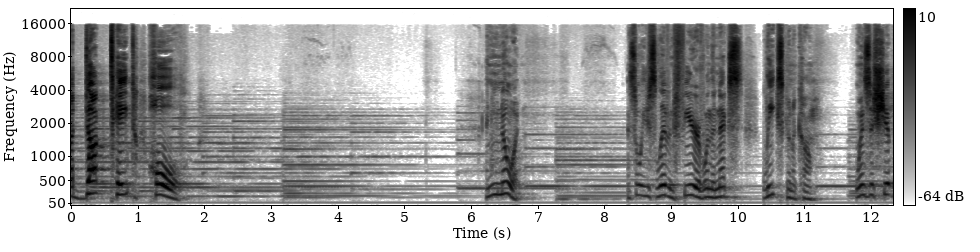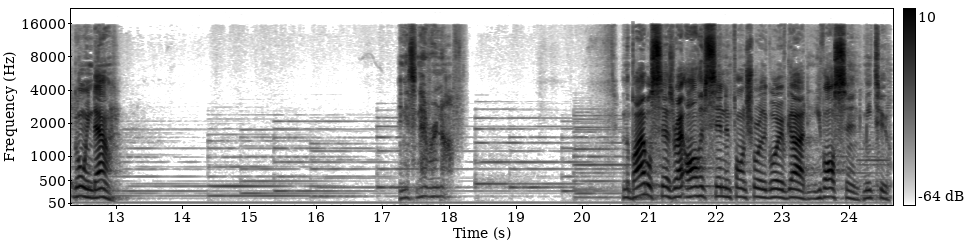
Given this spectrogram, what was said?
a duct taped hole. And you know it. And so we just live in fear of when the next leak's going to come. When's the ship going down? And it's never enough. And the Bible says, right, all have sinned and fallen short of the glory of God. You've all sinned, me too.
